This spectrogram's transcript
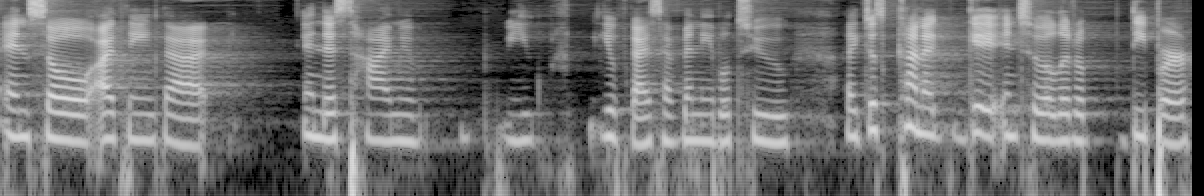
And so I think that in this time, you you you guys have been able to like just kind of get into a little deeper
